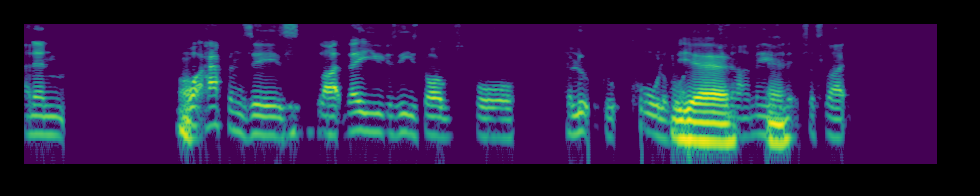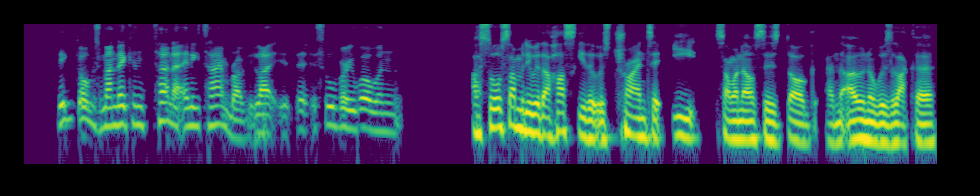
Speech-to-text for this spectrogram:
And then Oh. what happens is like they use these dogs for to look cool and whatnot, Yeah, you know what I mean? yeah. And it's just like big dogs, man. They can turn at any time, bro. Like it, it's all very well when I saw somebody with a husky that was trying to eat someone else's dog, and the owner was like a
